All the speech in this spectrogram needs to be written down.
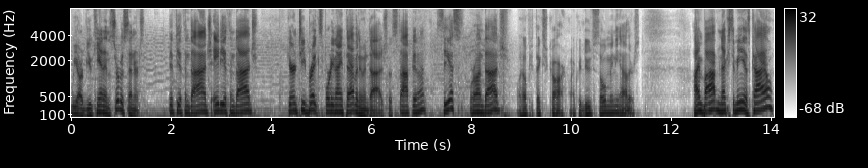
we are Buchanan Service Centers, 50th and Dodge, 80th and Dodge. Guaranteed brakes, 49th Avenue in Dodge. So stop in on, see us. We're on Dodge. We'll help you fix your car like we do so many others. I'm Bob. Next to me is Kyle,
